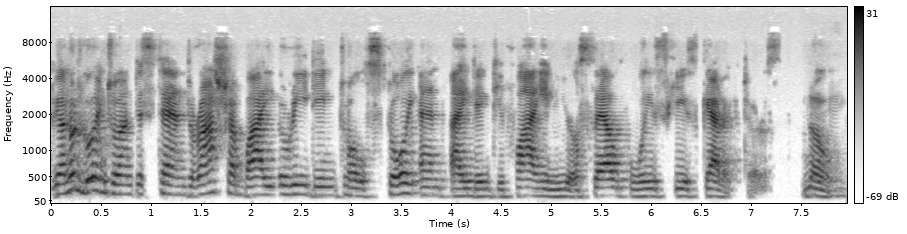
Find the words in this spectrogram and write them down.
You are not going to understand Russia by reading Tolstoy and identifying yourself with his characters. No.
